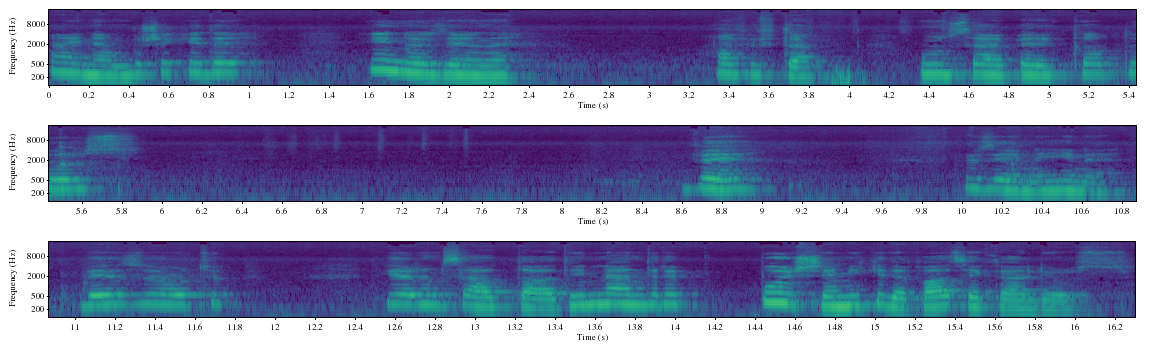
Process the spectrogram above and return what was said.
Aynen bu şekilde yine üzerine hafiften un serperek kaplıyoruz. Ve üzerine yine bez örtüp yarım saat daha dinlendirip bu işlemi iki defa tekrarlıyoruz.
